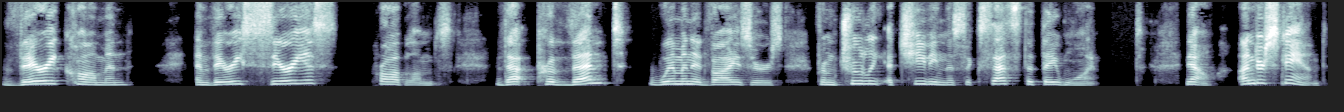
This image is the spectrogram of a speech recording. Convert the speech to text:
very common and very serious problems that prevent women advisors from truly achieving the success that they want. Now, understand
